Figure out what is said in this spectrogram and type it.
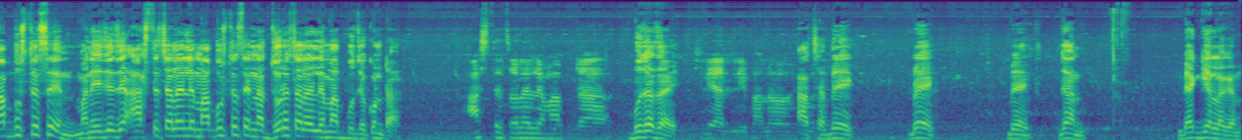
মাপ বুঝতেছেন? মানে এই যে যে আস্তে চালাইলে মাপ বুঝতেছেন না জোরে চালাইলে মাপ বুঝে কোনটা? আস্তে চালাইলে মাপটা বোঝা যায়? ক্লিয়ারলি ভালো আচ্ছা ব্রেক ব্রেক ব্রেক যান। ব্যাক গিয়ার লাগান।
